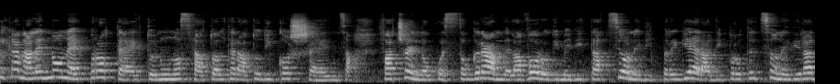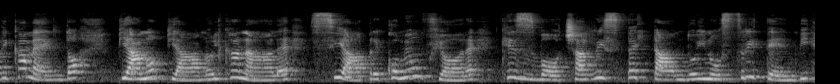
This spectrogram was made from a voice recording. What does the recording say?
il canale non è protetto in uno stato alterato di coscienza. Facendo questo grande lavoro di meditazione di preghiera di protezione di radicamento piano piano piano il canale si apre come un fiore che sboccia rispettando i nostri tempi,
